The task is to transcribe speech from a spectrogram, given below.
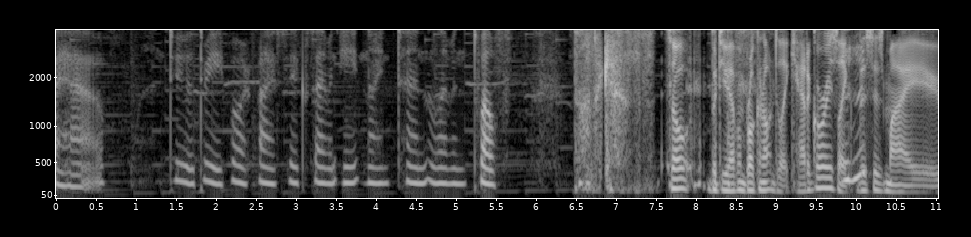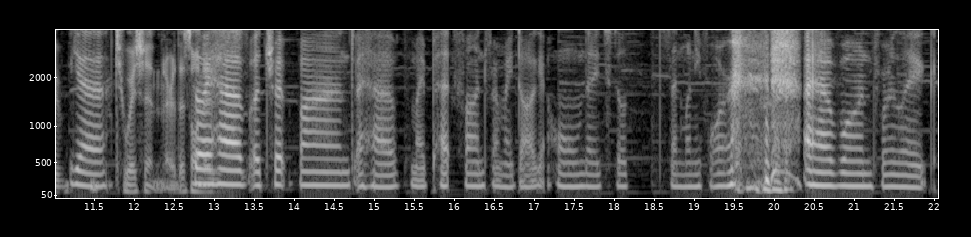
I have two, three, four, five, six, seven, eight, nine, ten, eleven, twelve. 12 accounts. So, but do you have them broken out into like categories? Like Mhm. this is my Yeah. tuition, or this one? So one I is. have a trip fund. I have my pet fund for my dog at home that I'd still send money for. I have one for like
